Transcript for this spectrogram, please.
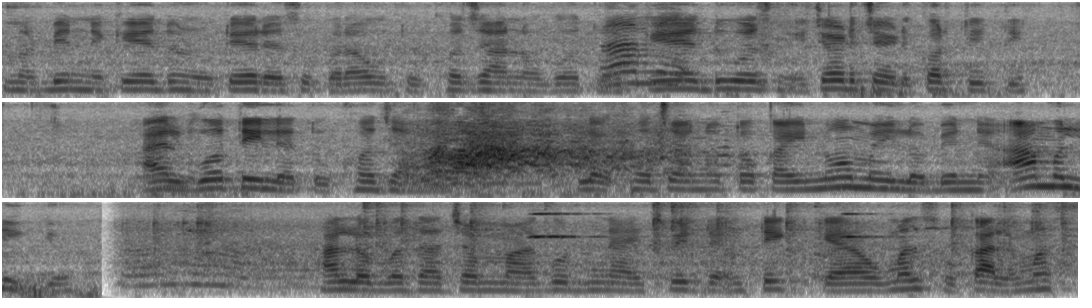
મારી બેનને કેદુનું ટેરેસ ઉપર આવતું ખજાનો ગોતું કે દિવસની ચડચડ કરતી હતી. હાલ ગોતી લે તું ખજાનો. એટલે ખજાનો તો કાંઈ ન મળ્યો બેનને આ મળી ગયો. હાલો બધા જમવા ગુડ નાઇટ સ્વીટ ટેક ટીક કે આવું મળશું? કાલે મસ્ત.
